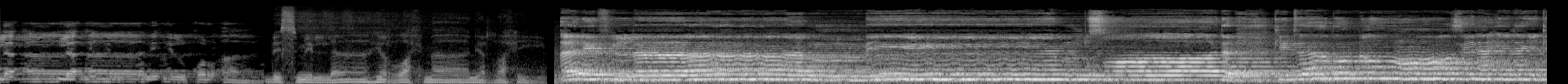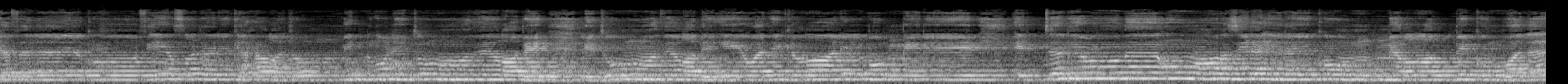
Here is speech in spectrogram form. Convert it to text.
لآن القرآن. ب س م الله الرحمن الرحيم. ألف لام ميم صاد. كتاب أنزل إليك فلا يكن في صدرك حرج منه لتنذر به لتنذر به وذكرى للمؤمنين. اتبعوا ربكم ولا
